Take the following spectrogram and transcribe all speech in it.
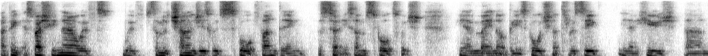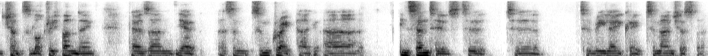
I think especially now with with some of the challenges with sport funding, there's certainly some sports which you know may not be as fortunate to receive you know huge um, chunks of lottery funding. There's um you know uh, some some great uh, uh, incentives to to to relocate to Manchester.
